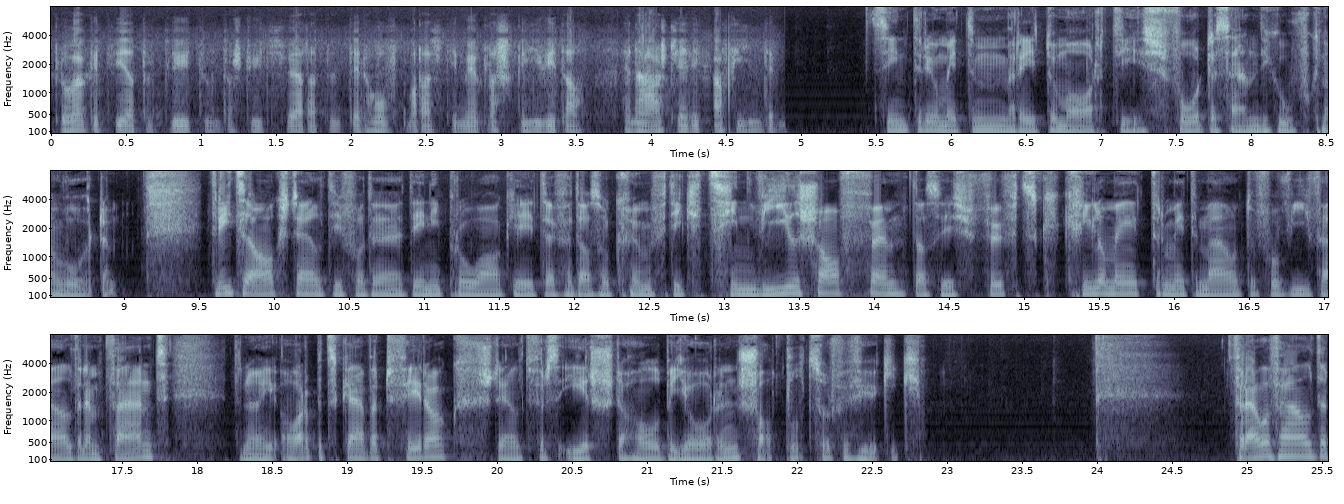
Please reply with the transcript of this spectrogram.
geschaut wird und die Leute unterstützt werden und dann hofft man, dass die möglichst gleich wieder eine Anstellung finden. Das Interview mit dem Reto Marti ist vor der Sendung aufgenommen worden. 13 Angestellte von der Denipro AG dürfen also künftig in Hinwil arbeiten. Das ist 50 Kilometer mit dem Auto von Weinfeldern entfernt. Der neue Arbeitsgeber die Ferag stellt für das erste halbe Jahr einen Shuttle zur Verfügung. Frauenfelder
